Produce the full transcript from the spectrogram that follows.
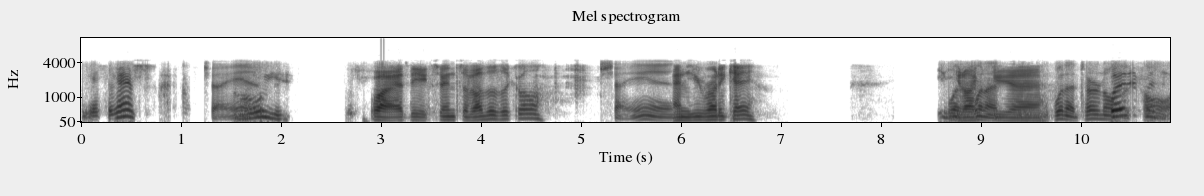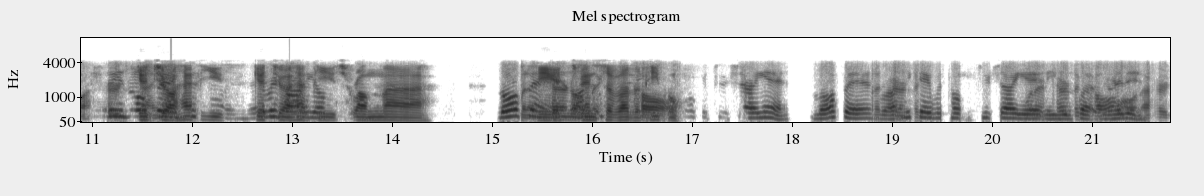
yes, it is. Cheyenne. Oh yeah. Why, at the expense of others, Aquila? Cheyenne. And you, Roddy K? You when, like when, to I, uh, when I turn on the a call, minute. I heard Please get your this. happies, get your Everybody happies from uh, Law When I the expense of other call. people. talking Cheyenne. Lopez, I Rodney K was talking to Cheyenne, and you turned the right on, in. I heard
